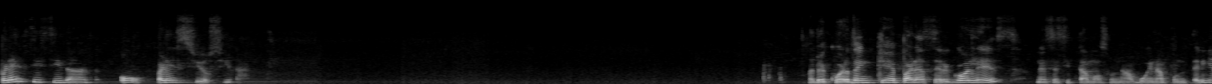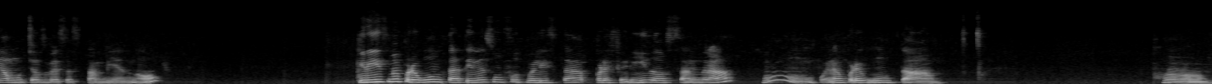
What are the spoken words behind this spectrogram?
precisidad o preciosidad. Recuerden que para hacer goles necesitamos una buena puntería, muchas veces también, ¿no? Cris me pregunta, ¿tienes un futbolista preferido, Sandra? Hmm, buena pregunta. Hmm.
